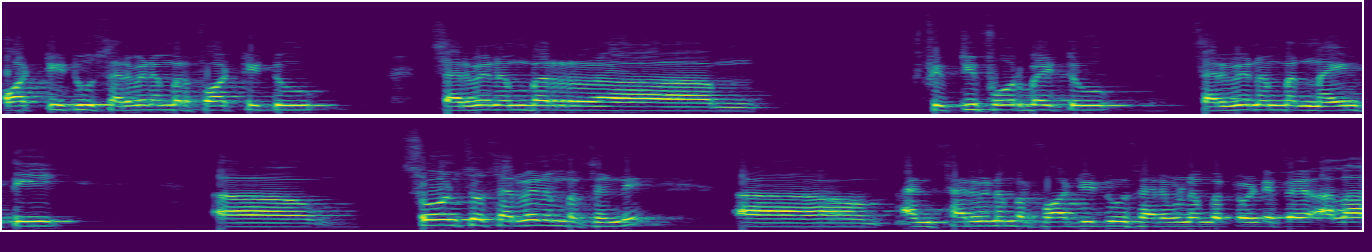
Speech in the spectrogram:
forty two survey number forty two survey number fifty four by two survey number ninety so and so survey numbers అండి. And survey number forty two survey number twenty five అలా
